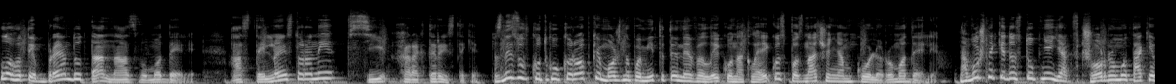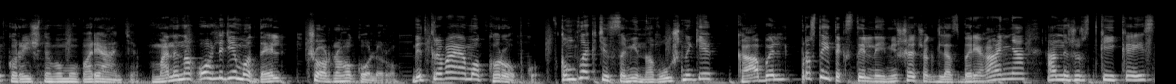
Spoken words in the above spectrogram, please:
логотип бренду та назву моделі. А з тильної сторони всі характеристики. Знизу в кутку коробки можна помітити невелику наклейку з позначенням кольору моделі. Навушники доступні як в чорному, так і в коричневому варіанті. В мене на огляді модель чорного кольору. Відкриваємо коробку. В комплекті самі навушники, кабель, простий текстильний мішечок для зберігання, а не жорсткий кейс,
